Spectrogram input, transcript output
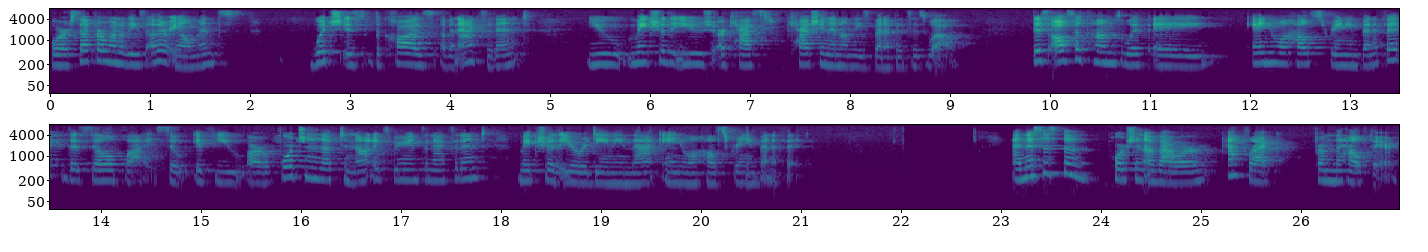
or suffer one of these other ailments, which is the cause of an accident, you make sure that you are cash, cashing in on these benefits as well. This also comes with a annual health screening benefit that still applies. So if you are fortunate enough to not experience an accident, make sure that you're redeeming that annual health screening benefit. And this is the portion of our AFLAC from the health fair.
